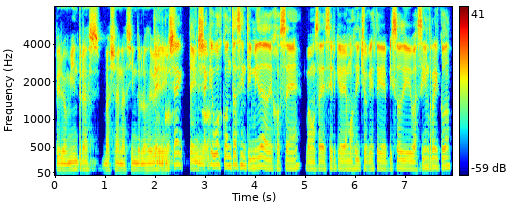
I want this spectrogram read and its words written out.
pero mientras vayan haciendo los Tengo. deberes. Ya, Tengo. ya que vos contás intimidad de José, vamos a decir que habíamos dicho que este episodio iba sin reco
